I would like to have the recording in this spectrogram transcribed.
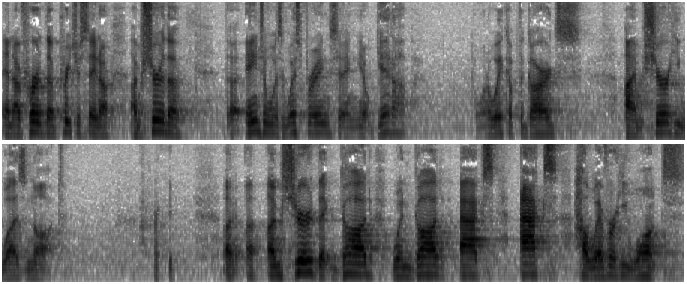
and I've heard the preacher say, Now, I'm sure the, the angel was whispering, saying, You know, get up. Don't want to wake up the guards. I'm sure he was not. Right? I, am sure that God, when God acts, acts however he wants.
